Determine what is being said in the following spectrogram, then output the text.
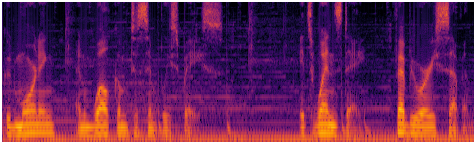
good morning, and welcome to Simply Space. It's Wednesday, February 7th.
